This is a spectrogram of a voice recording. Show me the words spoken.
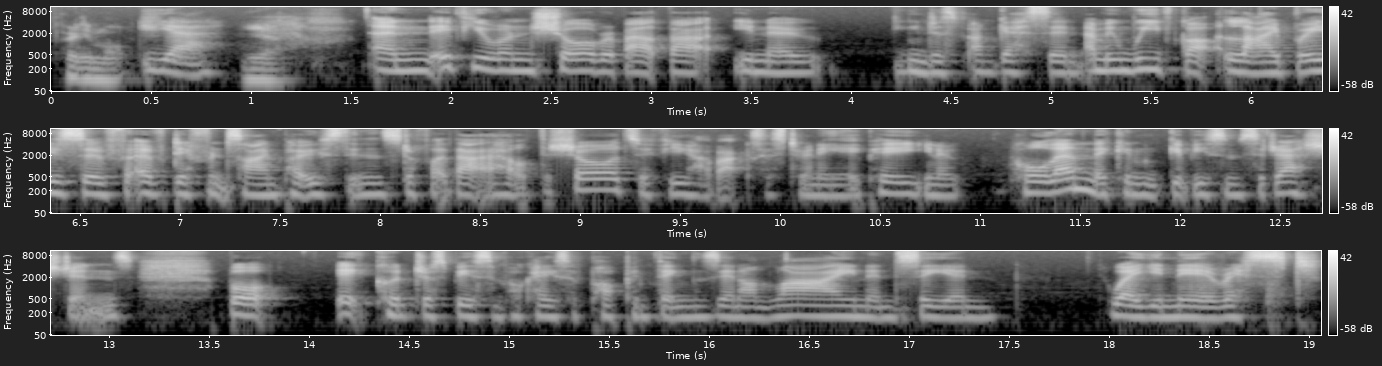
pretty much. Yeah. Yeah. And if you're unsure about that, you know, you can just I'm guessing. I mean, we've got libraries of of different signposting and stuff like that at Health Assured. So if you have access to an EAP, you know, call them. They can give you some suggestions. But it could just be a simple case of popping things in online and seeing where your nearest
